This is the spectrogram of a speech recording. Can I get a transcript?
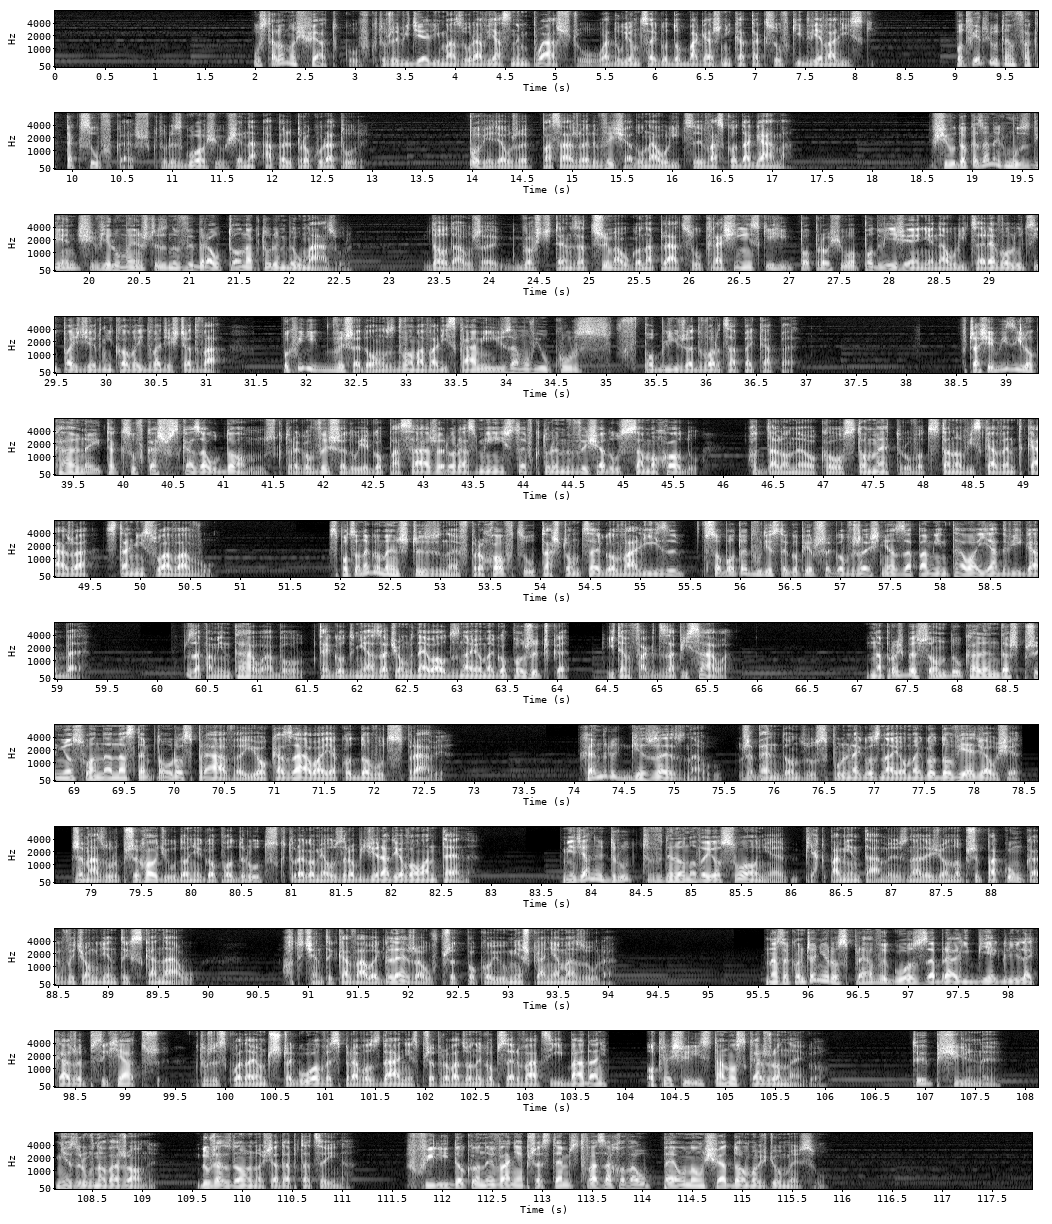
Ustalono świadków, którzy widzieli Mazura w jasnym płaszczu, ładującego do bagażnika taksówki dwie walizki. Potwierdził ten fakt taksówkarz, który zgłosił się na apel prokuratury. Powiedział, że pasażer wysiadł na ulicy Vasco da Gama. Wśród okazanych mu zdjęć wielu mężczyzn wybrał to, na którym był Mazur. Dodał, że gość ten zatrzymał go na placu Krasińskich i poprosił o podwiezienie na ulicę Rewolucji Październikowej 22. Po chwili wyszedł on z dwoma walizkami i zamówił kurs w pobliże dworca PKP. Czasie wizji lokalnej taksówkarz wskazał dom, z którego wyszedł jego pasażer oraz miejsce, w którym wysiadł z samochodu, oddalone około 100 metrów od stanowiska wędkarza Stanisława W. Spoconego mężczyznę w prochowcu taszczącego walizy w sobotę 21 września zapamiętała Jadwiga B. Zapamiętała, bo tego dnia zaciągnęła od znajomego pożyczkę i ten fakt zapisała – na prośbę sądu kalendarz przyniosła na następną rozprawę i okazała jako dowód sprawie. Henryk G. zeznał, że będąc u wspólnego znajomego dowiedział się, że Mazur przychodził do niego po drut, z którego miał zrobić radiową antenę. Miedziany drut w nylonowej osłonie, jak pamiętamy, znaleziono przy pakunkach wyciągniętych z kanału. Odcięty kawałek leżał w przedpokoju mieszkania Mazura. Na zakończenie rozprawy głos zabrali biegli lekarze psychiatrzy, którzy składając szczegółowe sprawozdanie z przeprowadzonych obserwacji i badań, określili stan oskarżonego. Typ silny, niezrównoważony, duża zdolność adaptacyjna, W chwili dokonywania przestępstwa zachował pełną świadomość umysłu.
